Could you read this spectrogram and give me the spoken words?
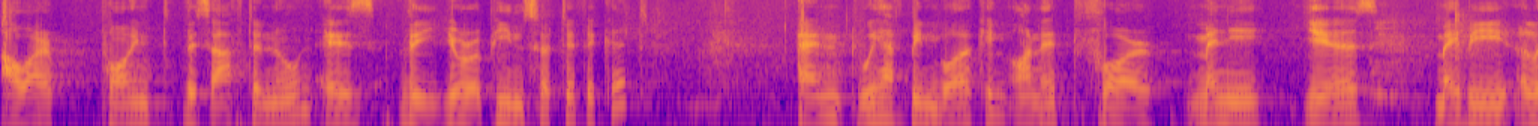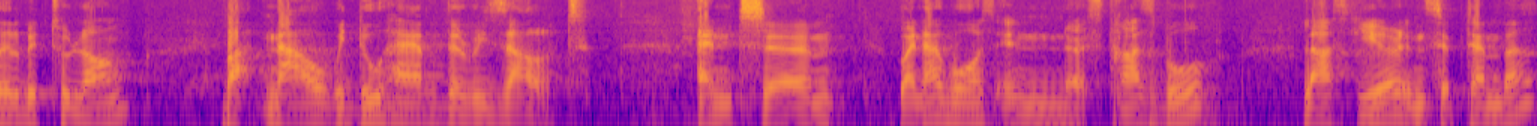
our point this afternoon is the European certificate, and we have been working on it for many years, maybe a little bit too long, but now we do have the result. And um, when I was in uh, Strasbourg last year in September,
